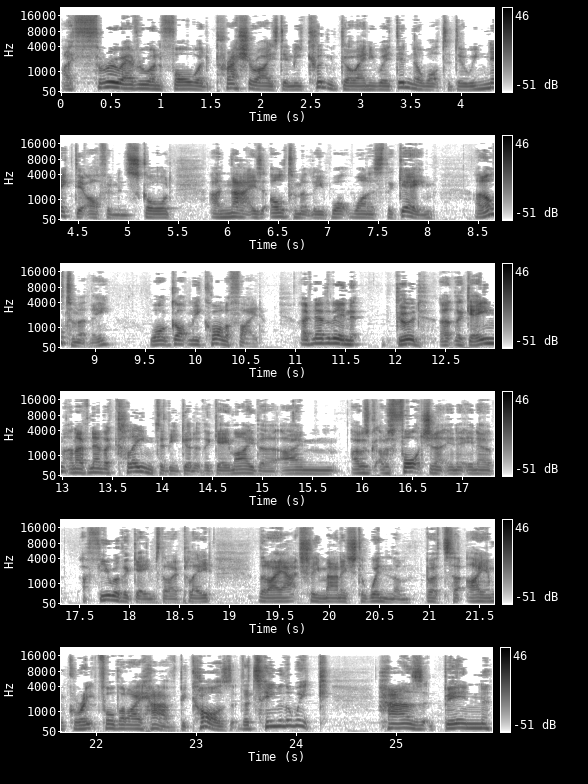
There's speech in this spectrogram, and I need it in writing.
I threw everyone forward, pressurised him. He couldn't go anywhere, didn't know what to do. We nicked it off him and scored. And that is ultimately what won us the game. And ultimately, what got me qualified. I've never been good at the game, and I've never claimed to be good at the game either. I'm I was I was fortunate in a, in a, a few of the games that I played that I actually managed to win them, but uh, I am grateful that I have because the team of the week has been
